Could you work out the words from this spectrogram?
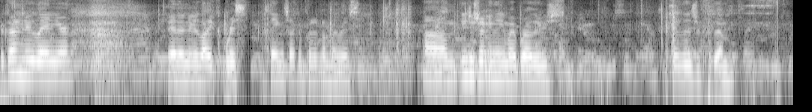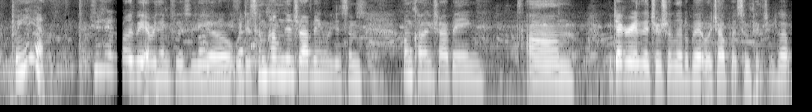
I got a new lanyard and a new like wrist thing so I can put it on my wrist. Um, these are technically my brother's, so those are for them. But yeah, probably be everything for this video. We did some pumpkin shopping. We did some homecoming shopping. Um, we decorated the church a little bit, which I'll put some pictures up.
